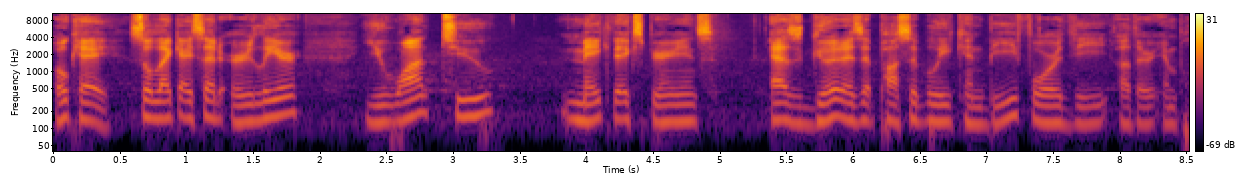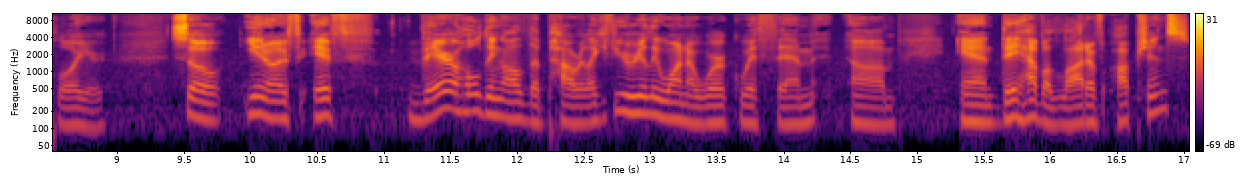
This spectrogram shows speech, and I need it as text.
okay. So, like I said earlier, you want to make the experience as good as it possibly can be for the other employer. So, you know, if if they're holding all the power, like if you really want to work with them, um, and they have a lot of options,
